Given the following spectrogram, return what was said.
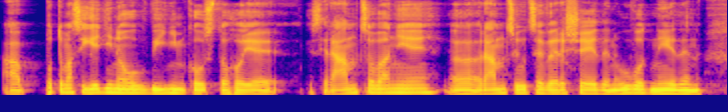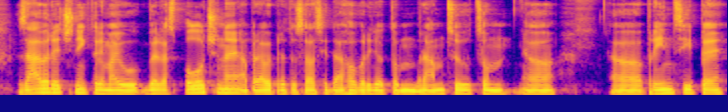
a potom asi jedinou výnimkou z toho je rámcovanie, e, rámcujúce verše, jeden úvodný, jeden záverečný, ktoré majú veľa spoločné a práve preto sa asi dá hovoriť o tom rámcujúcom e, e, princípe.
